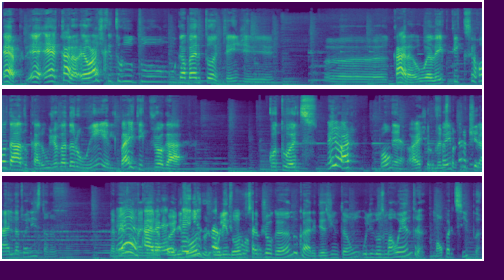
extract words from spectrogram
é, é, é, cara, eu acho que tu, tu gabaritou, entende? Uh, cara, o elenco tem que ser rodado, cara. O jogador ruim, ele vai ter que jogar quanto antes, melhor. Bom, É, acho Pelo que menos foi pra tirar ele da tua lista, né? Da É, mesma maneira cara, foi o é- é Lindoso. isso, o Lindoso Tipo- saiu jogando, cara, e desde então o Lindoso mal entra, mal participa.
